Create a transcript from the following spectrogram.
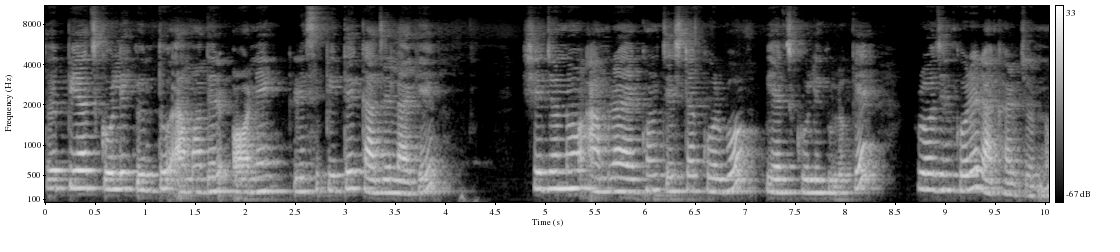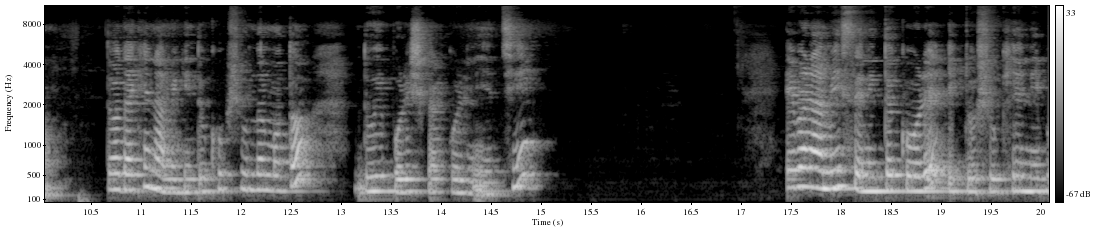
তো পেঁয়াজ কলি কিন্তু আমাদের অনেক রেসিপিতে কাজে লাগে। সেজন্য আমরা এখন চেষ্টা করব পেঁয়াজ কলিগুলোকে ফ্রোজেন করে রাখার জন্য। তো দেখেন, আমি কিন্তু খুব সুন্দর মতো ধুই পরিষ্কার করে নিয়েছি। এবার আমি সেনিতে করে একটু শুকিয়ে নিব।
